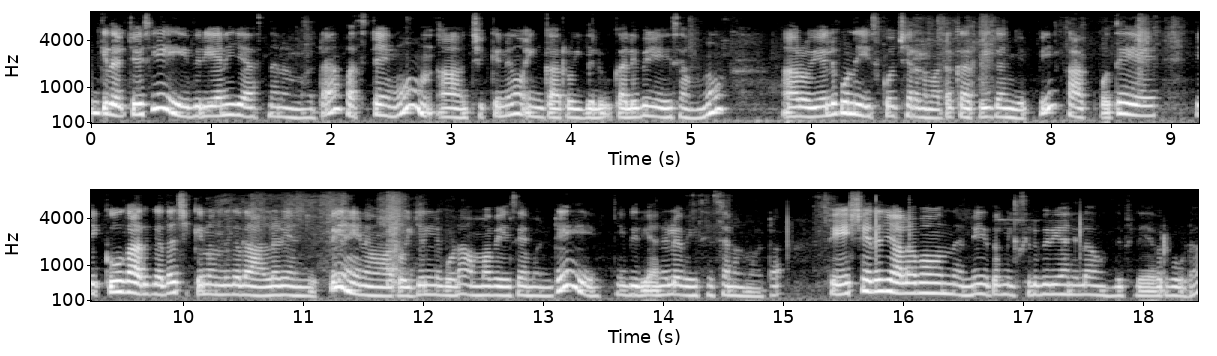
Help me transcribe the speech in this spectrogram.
ఇంక ఇది వచ్చేసి బిర్యానీ చేస్తున్నాను అనమాట ఫస్ట్ టైము చికెన్ ఇంకా రొయ్యలు కలిపి చేసాము. ఆ రొయ్యలు కొన్ని తీసుకొచ్చారనమాట కర్రీకి అని చెప్పి. కాకపోతే ఎక్కువ కాదు కదా చికెన్ ఉంది కదా ఆల్రెడీ అని చెప్పి నేను ఆ రొయ్యల్ని కూడా అమ్మ వేసామంటే ఈ బిర్యానీలో వేసేసాను అనమాట టేస్ట్ అయితే చాలా బాగుందండి. ఏదో మిక్స్డ్ బిర్యానీలా ఉంది ఫ్లేవర్ కూడా.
